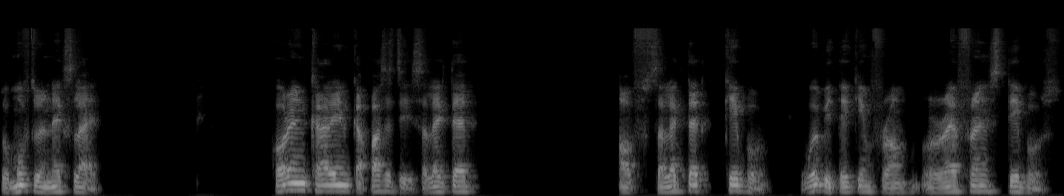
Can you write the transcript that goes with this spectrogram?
So move to the next slide. Current carrying capacity selected of selected cable will be taken from reference tables.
